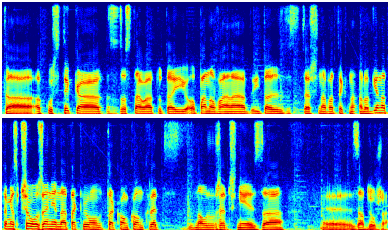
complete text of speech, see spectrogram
Ta akustyka została tutaj opanowana i to jest też nowa technologia, natomiast przełożenie na taką, taką konkretną rzecz nie jest za, za duża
